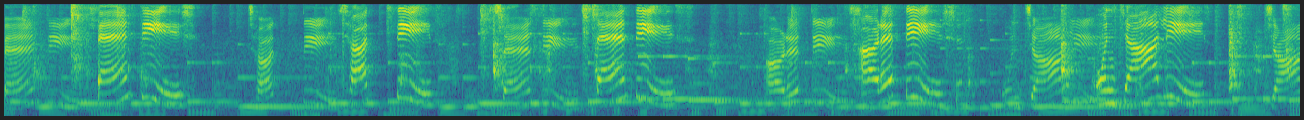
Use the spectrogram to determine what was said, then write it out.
पैंतीस पैंतीस छत्तीस छत्तीस सैंतीस सैंतीस अड़तीस अड़तीस उनचालीस उनचालीस चालीस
